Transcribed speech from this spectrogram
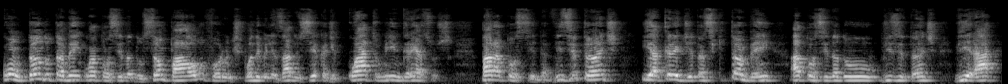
Contando também com a torcida do São Paulo, foram disponibilizados cerca de 4 mil ingressos para a torcida visitante e acredita-se que também a torcida do visitante virá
